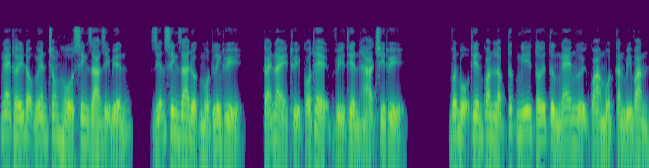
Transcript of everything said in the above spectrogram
Nghe thấy động nguyên trong hồ sinh ra dị biến, diễn sinh ra được một linh thủy, cái này thủy có thể vì thiên hà chi thủy. Vân bộ thiên quan lập tức nghĩ tới từng nghe người qua một căn bí văn.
